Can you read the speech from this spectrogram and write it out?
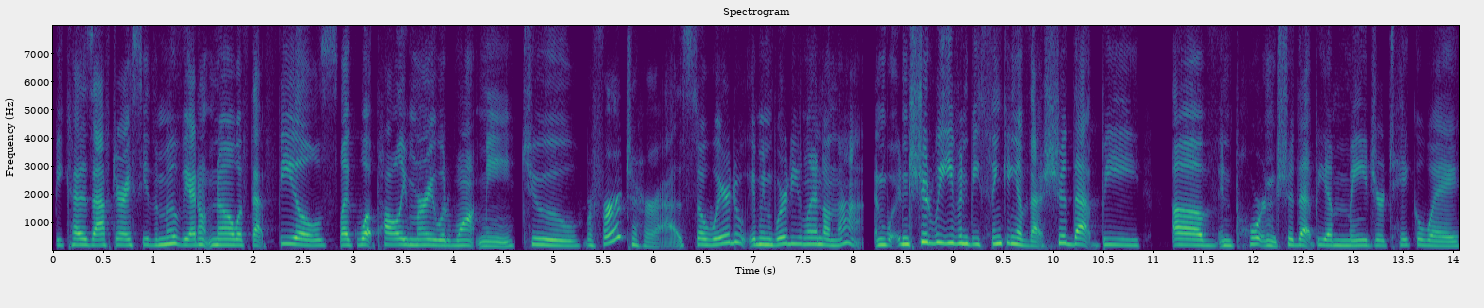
because after I see the movie, I don't know if that feels like what Pauli Murray would want me to refer to her as. So, where do I mean, where do you land on that? And, and should we even be thinking of that? Should that be of importance? Should that be a major takeaway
